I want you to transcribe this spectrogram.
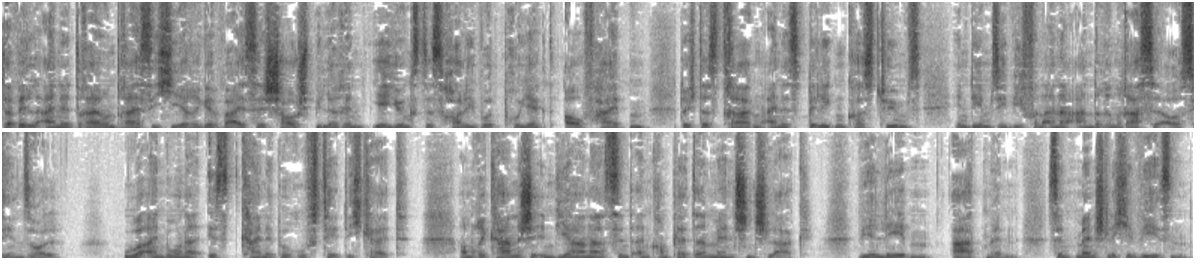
Da will eine 33-jährige weiße Schauspielerin ihr jüngstes Hollywood-Projekt aufhypen durch das Tragen eines billigen Kostüms, in dem sie wie von einer anderen Rasse aussehen soll. Ureinwohner ist keine Berufstätigkeit. Amerikanische Indianer sind ein kompletter Menschenschlag. Wir leben, atmen, sind menschliche Wesen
